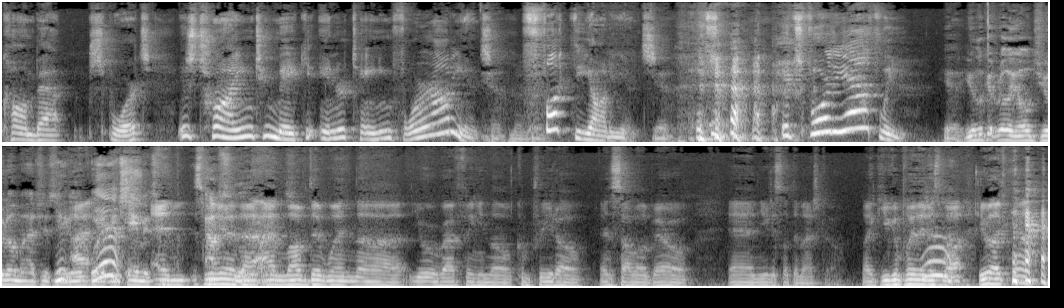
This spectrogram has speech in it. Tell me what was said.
combat sports is trying to make it entertaining for an audience. Fuck the audience. Yeah. It's for the athlete. Yeah, you look at really old judo matches, and you look what Yes. it became. It's And speaking of that, I loved it when uh, you were refing, you know, Comprido and Salo Barrow, and you just let the match go. Like you completely just Yeah. wa- you were like, "Eh."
